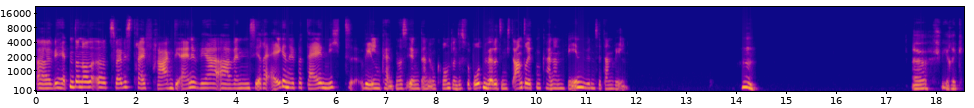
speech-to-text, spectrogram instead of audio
Äh, wir hätten dann noch äh, zwei bis drei Fragen. Die eine wäre, äh, wenn Sie Ihre eigene Partei nicht wählen könnten aus irgendeinem Grund, wenn das verboten wäre oder Sie nicht antreten können, wen würden Sie dann wählen? Hm. Äh, schwierig,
